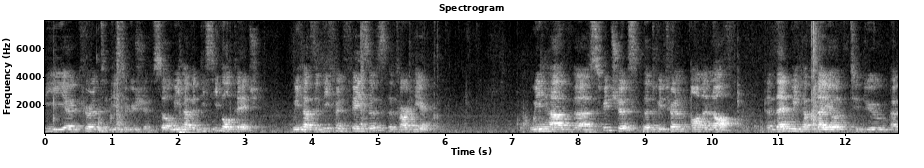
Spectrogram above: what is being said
the uh, current distribution. So we have a DC voltage, we have the different phases that are here. We have uh, switches that we turn on and off, and then we have diode to do a uh,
